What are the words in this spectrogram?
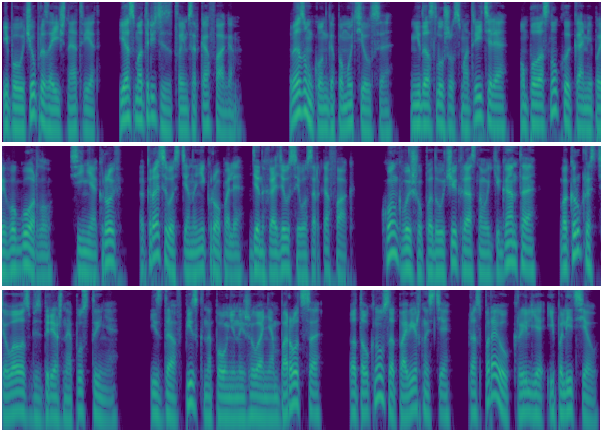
и получил прозаичный ответ. Я смотритель за твоим саркофагом. Разум Конга помутился. Не дослушав смотрителя, он полоснул клыками по его горлу. Синяя кровь окрасила стены некрополя, где находился его саркофаг. Конг вышел под лучи красного гиганта, вокруг расстилалась безбрежная пустыня. Издав писк, наполненный желанием бороться, оттолкнулся от поверхности, расправил крылья и полетел.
